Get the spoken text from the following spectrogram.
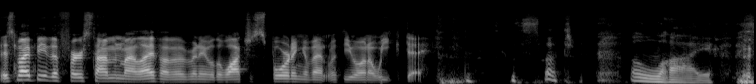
This might be the first time in my life I've ever been able to watch a sporting event with you on a weekday. Such a lie.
